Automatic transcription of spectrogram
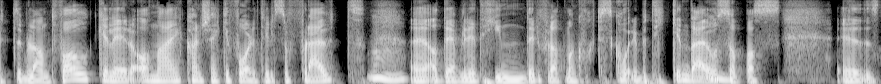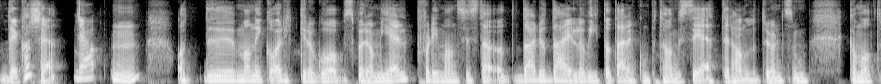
ute blant folk, eller 'å nei, kanskje jeg ikke får det til', så flaut. Mm. Eh, at det blir et hinder for at man faktisk går i butikken. Det er jo Mm. såpass eh, Det kan skje. Ja. Mm. Og at eh, man ikke orker å gå og spørre om hjelp, fordi man synes det er, da er det jo deilig å vite at det er en kompetanse etter handleturen som kan måtte,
